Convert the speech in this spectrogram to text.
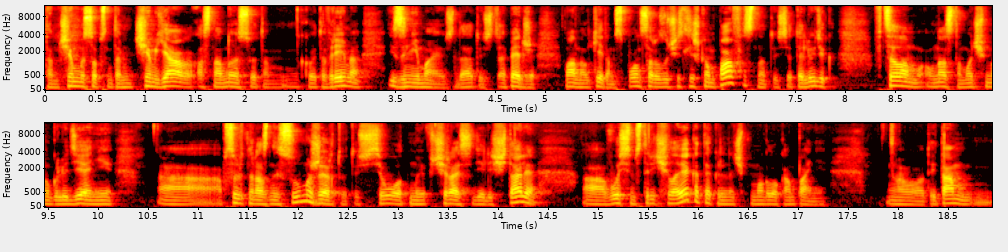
там, чем мы, собственно, там, чем я основное свое там какое-то время и занимаюсь, да, то есть, опять же, ладно, окей, там, спонсора звучит слишком пафосно, то есть это люди, в целом у нас там очень много людей, они а, абсолютно разные суммы жертвуют, то есть всего вот мы вчера сидели, считали, а, 83 человека так или иначе помогло компании, вот, и там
